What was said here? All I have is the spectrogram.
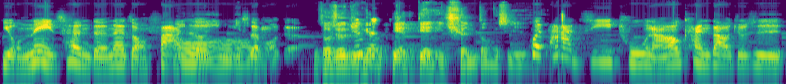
有内衬的那种发热衣什么的。你说就是里面有垫垫一圈东西，会怕激凸，然后看到就是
